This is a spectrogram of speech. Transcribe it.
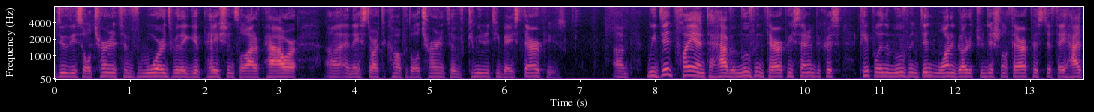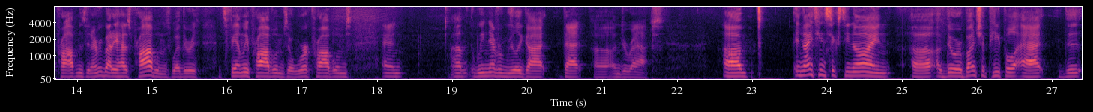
do these alternative wards where they give patients a lot of power uh, and they start to come up with alternative community-based therapies. Um, we did plan to have a movement therapy center because people in the movement didn't want to go to traditional therapists if they had problems, and everybody has problems, whether it's family problems or work problems, and um, we never really got that uh, under wraps. Um, in 1969, uh, there were a bunch of people at the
